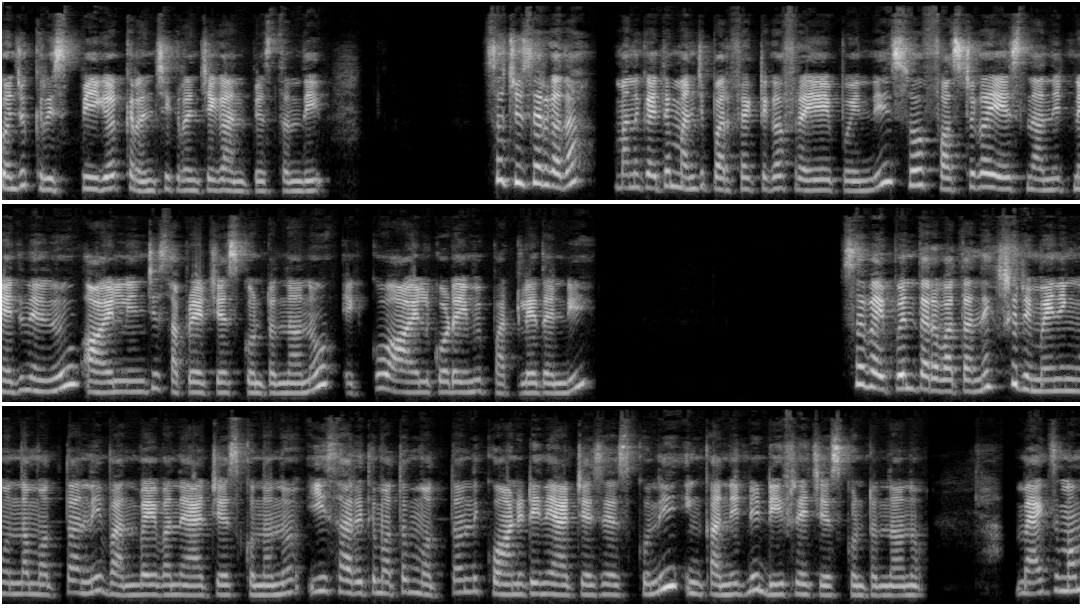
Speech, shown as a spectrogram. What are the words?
కొంచెం క్రిస్పీగా, క్రంచీ క్రంచీగా అనిపిస్తుంది. సో, చూసారు కదా మనకైతే మంచి పర్ఫెక్ట్‌గా ఫ్రై అయిపోయింది. సో, ఫస్ట్‌గా వేసిన అన్నిటిని అయితే నేను ఆయిల్ నుంచి సపరేట్ చేసుకుంటున్నాను. ఎక్కువ ఆయిల్ కూడా ఏమి పట్టలేదండి. సో, ఇవి అయిపోయిన తర్వాత నెక్స్ట్ రిమైనింగ్ ఉన్న మొత్తాన్ని వన్ బై వన్ యాడ్ చేసుకున్నాను. ఈసారి అయితే మొత్తం మొత్తాన్ని క్వాంటిటీని యాడ్ చేసేసుకుని ఇంకా అన్నిటిని డీప్ ఫ్రై చేసుకుంటున్నాను. మ్యాక్సిమం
